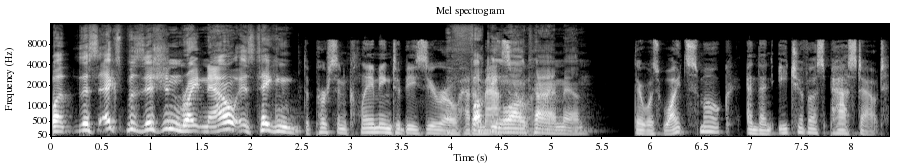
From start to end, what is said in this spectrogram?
But this exposition right now is taking The person claiming to be Zero had a fucking mask long on. time, man. There was white smoke, and then each of us passed out.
